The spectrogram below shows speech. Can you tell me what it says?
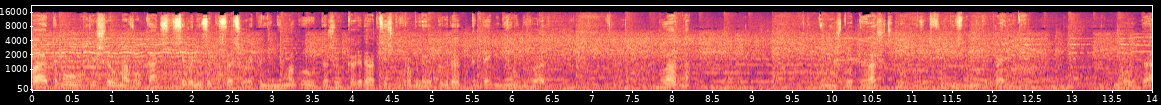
Поэтому решил на вулкан сегодня записать. Ой, блин, не могу. Даже когда аптечку врубляют, тогда, тогда меня убивают. Ну ладно. Думаю, что трешечку будет убить намного правильнее. Ну да.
